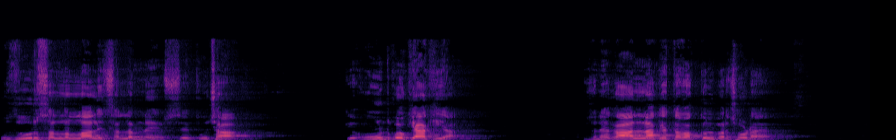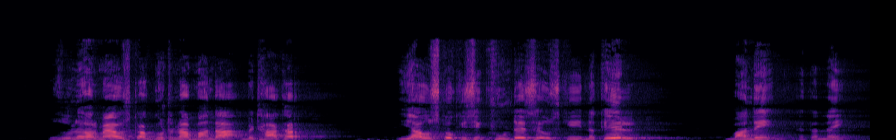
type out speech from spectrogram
حضور صلی اللہ علیہ وسلم نے اس سے پوچھا کہ اونٹ کو کیا کیا؟ اس نے کہا، اللہ کے توکل پر چھوڑا ہے۔ حضور نے فرمایا، اس کا گھٹنا باندھا، بٹھا کر یا اس کو کسی کھونٹے سے اس کی نکیل باندھی، کہتا نہیں۔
